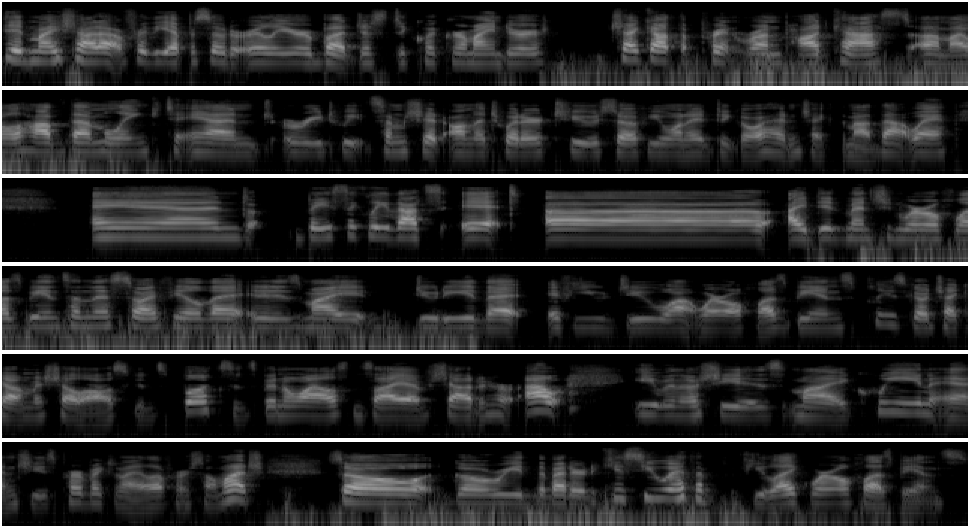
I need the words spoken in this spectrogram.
did my shout out for the episode earlier, but just a quick reminder check out the Print Run podcast. Um, I will have them linked and retweet some shit on the Twitter too. So if you wanted to go ahead and check them out that way. And basically, that's it. Uh, I did mention werewolf lesbians in this, so I feel that it is my duty that if you do want werewolf lesbians, please go check out Michelle Osgood's books. It's been a while since I have shouted her out, even though she is my queen and she's perfect and I love her so much. So go read The Better to Kiss You With if you like werewolf lesbians.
